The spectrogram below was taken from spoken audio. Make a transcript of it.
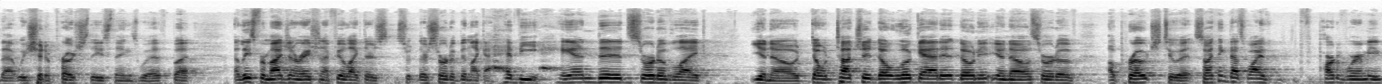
that we should approach these things with, but at least for my generation, I feel like there's there's sort of been like a heavy-handed sort of like you know don't touch it, don't look at it, don't you know sort of approach to it. So I think that's why part of where me,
